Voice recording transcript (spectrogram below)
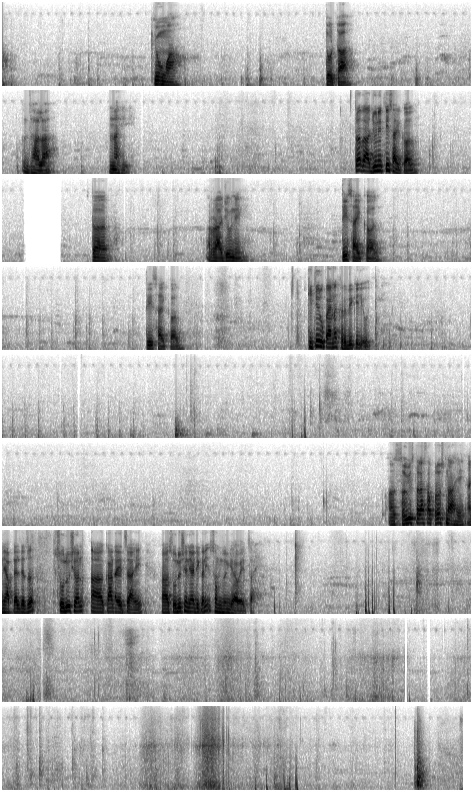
किंवा तोटा झाला नाही. तर राजूने ती सायकल. तर राजूने ती सायकल. ती सायकल किती रुपयांना खरेदी केली होती? सविस्तर असा प्रश्न आहे आणि आपल्याला त्याचं सोल्युशन काढायचं आहे. सोल्युशन या ठिकाणी समजून घ्यावायचं आहे.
